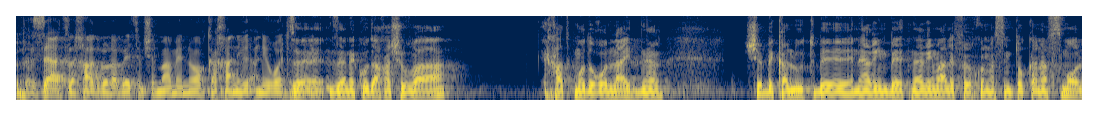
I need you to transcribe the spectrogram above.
אז זה ההצלחה הגדולה בעצם של מאמן נוער, ככה אני, אני רואה את זה. זה, זה נקודה חשובה, אחד כמו דורון ליידנר, שבקלות בנערים ב', נערים א', היו יכולים לשים אותו כנף שמאל,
